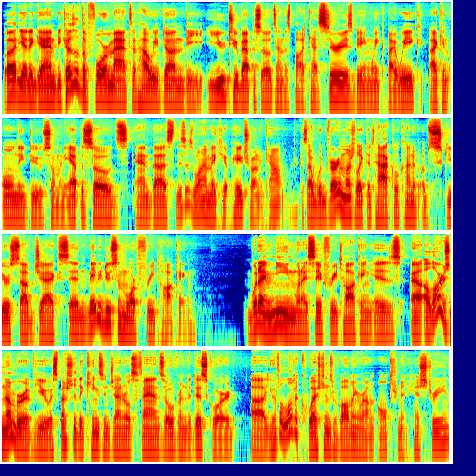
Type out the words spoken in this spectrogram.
But yet again, because of the format of how we've done the YouTube episodes and this podcast series being week by week, I can only do so many episodes, and thus this is why I'm making a Patreon account, because I would very much like to tackle kind of obscure subjects and maybe do some more free talking. What I mean when I say free talking is uh, a large number of you, especially the Kings and Generals fans over in the Discord, uh, you have a lot of questions revolving around alternate history.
